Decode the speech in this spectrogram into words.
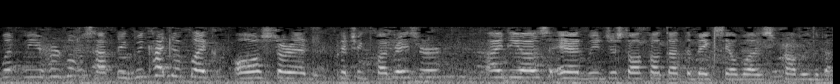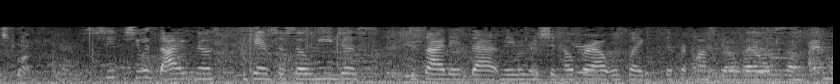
When we heard what was happening, we kind of like all started pitching fundraiser ideas, and we just all thought that the bake sale was probably the best one. She, she was diagnosed with cancer, so we just decided that maybe we should help her out with like different hospital bills and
